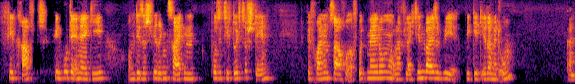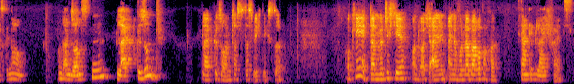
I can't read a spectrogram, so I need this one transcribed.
viel Kraft, viel gute Energie, um diese schwierigen Zeiten positiv durchzustehen. Wir freuen uns da auch auf Rückmeldungen oder vielleicht Hinweise, wie, wie geht ihr damit um? Ganz genau. Und ansonsten bleibt gesund bleibt gesund, das ist das Wichtigste. Okay, dann wünsche ich dir und euch allen eine wunderbare Woche. Danke gleichfalls.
